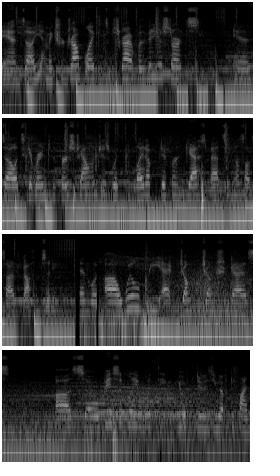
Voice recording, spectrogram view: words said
and uh, yeah, make sure to drop a like and subscribe before the video starts. And uh, let's get right into the first challenges with light up different gas bat signals outside of Gotham City. And uh, we'll be at Junk Junction, guys. Uh, so basically what the, you have to do is you have to find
